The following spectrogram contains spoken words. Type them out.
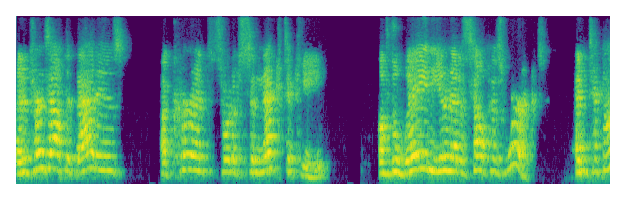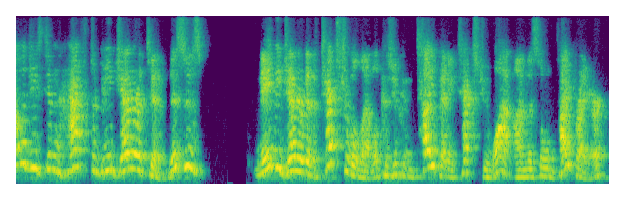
And it turns out that that is a current sort of synecdoche of the way the internet itself has worked. And technologies didn't have to be generative. This is maybe generative at a textual level because you can type any text you want on this old typewriter.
